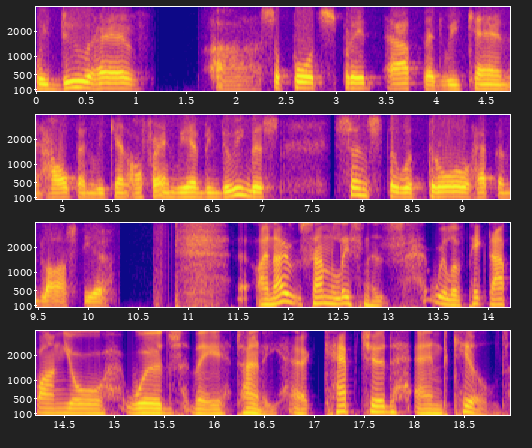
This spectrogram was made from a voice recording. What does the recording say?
We do have uh, support spread out that we can help and we can offer, and we have been doing this since the withdrawal happened last year. I know some listeners will have picked up on your words there, Tony. Uh, captured and killed.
